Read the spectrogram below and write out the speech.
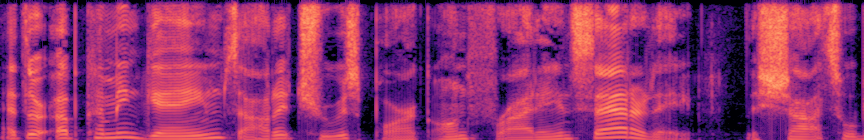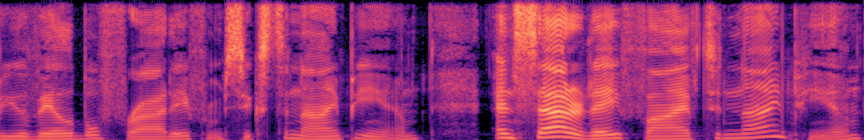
at their upcoming games out at Truist Park on Friday and Saturday. The shots will be available Friday from 6 to 9 p.m. and Saturday 5 to 9 p.m.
